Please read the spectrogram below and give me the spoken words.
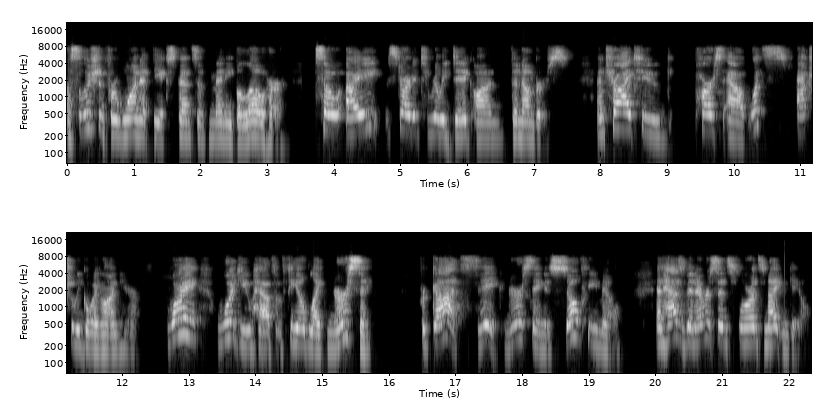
a solution for one at the expense of many below her. So I started to really dig on the numbers and try to parse out what's actually going on here. Why would you have a field like nursing? For God's sake, nursing is so female and has been ever since Florence Nightingale.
